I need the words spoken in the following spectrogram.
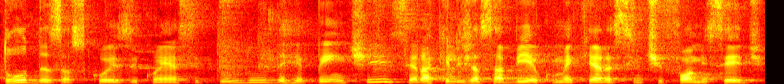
todas as coisas e conhece tudo, de repente, será que ele já sabia como é que era sentir fome e sede?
